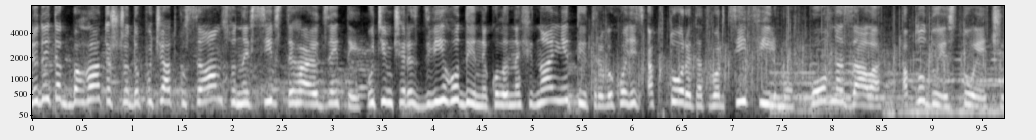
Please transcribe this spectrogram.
Людей так багато, що до початку сеансу не всі встигають зайти. Утім, через дві години, коли на фінальні титри виходять актори та творці фільму, повна зала аплодує стоячи.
